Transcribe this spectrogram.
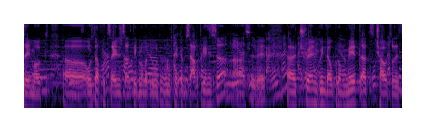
ზეიმოთ 25 წელიწად დიპლომატიური ურთიერთობის აღდგენისა, ასევე ჩვენ გვინდა უფრო მეტად ჩავწოდეთ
